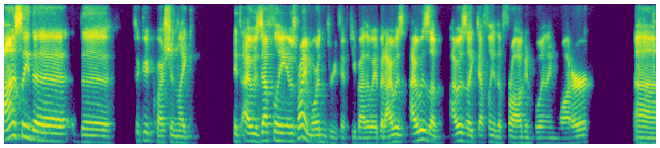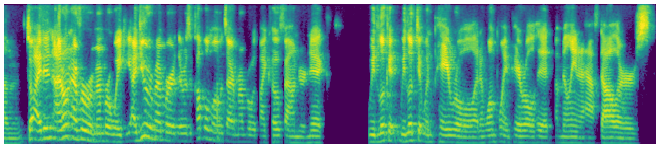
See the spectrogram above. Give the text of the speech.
honestly, the the it's a good question. Like, it, I was definitely it was probably more than 350 by the way, but I was I was a I was like definitely the frog in boiling water um, so I didn't, I don't ever remember waking. I do remember there was a couple moments I remember with my co-founder Nick. We'd look at we looked at when payroll, and at one point payroll hit a million and a half dollars,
